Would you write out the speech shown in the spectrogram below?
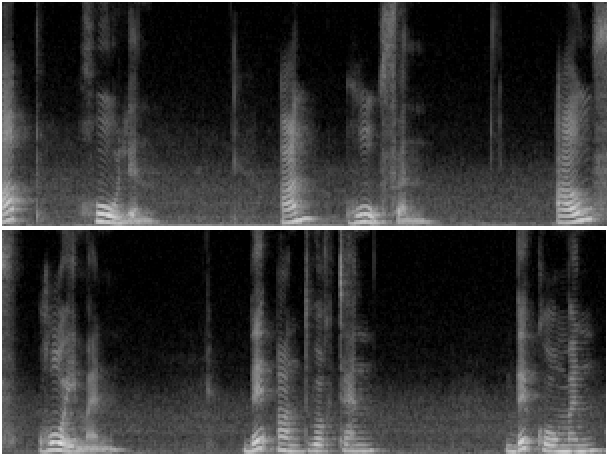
Abholen. Anrufen. Aufräumen. Beantworten. Bekommen.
